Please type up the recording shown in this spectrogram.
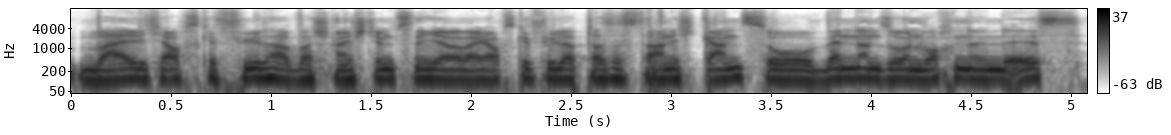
weil ich auch das Gefühl habe, wahrscheinlich stimmt's nicht, aber weil ich auch das Gefühl habe, dass es da nicht ganz so, wenn dann so ein Wochenende ist,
